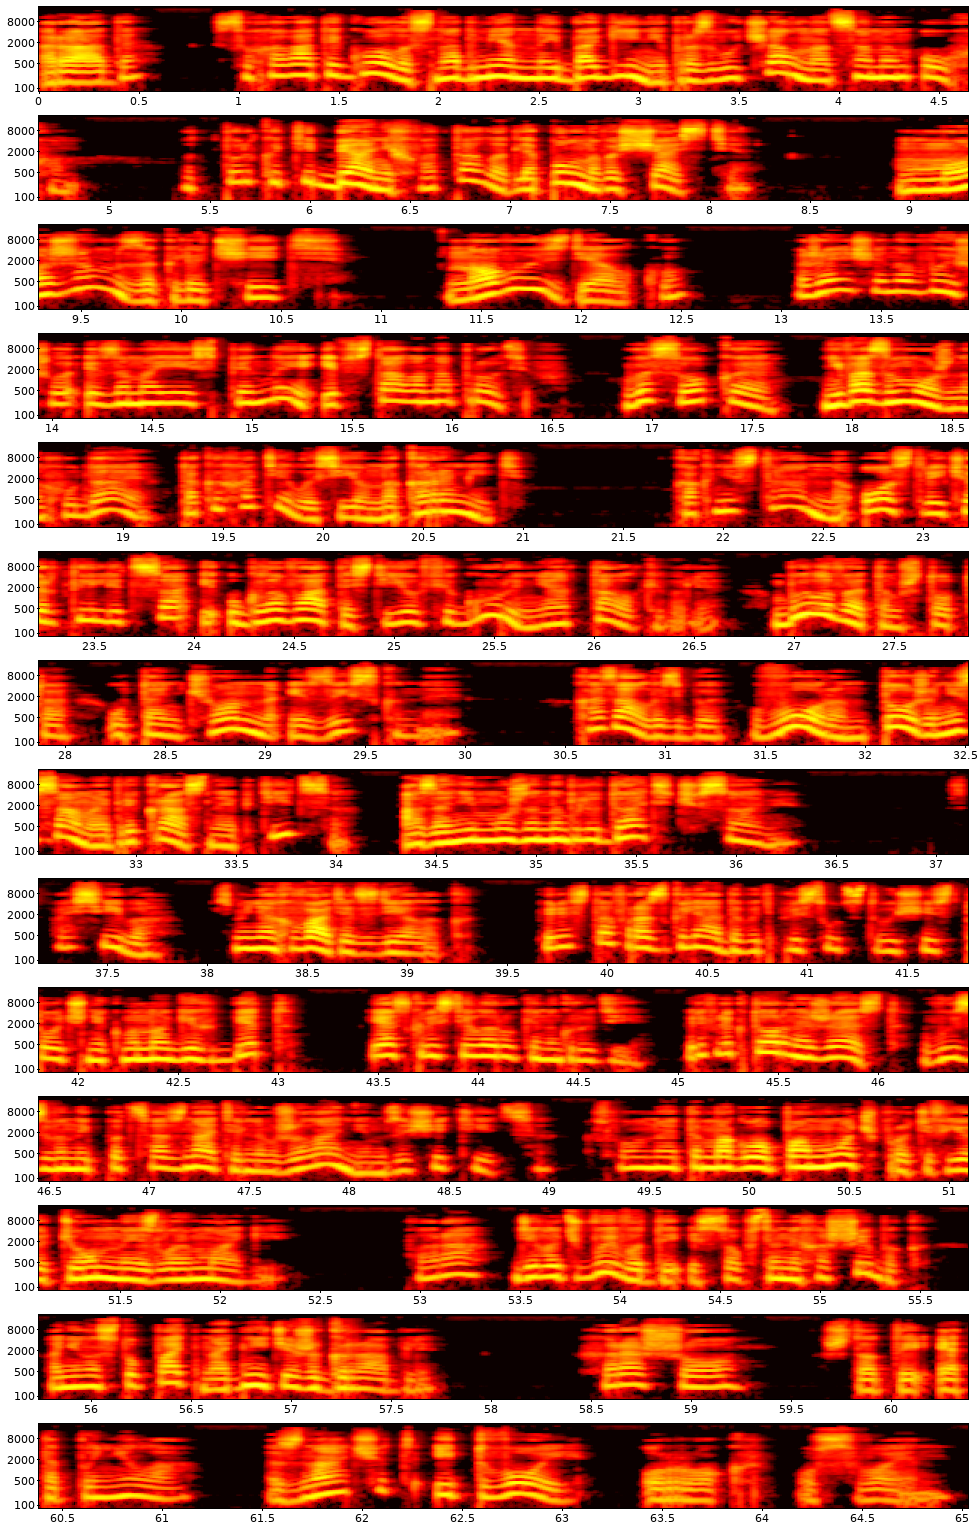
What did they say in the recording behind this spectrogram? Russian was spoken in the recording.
Рада? Суховатый голос надменной богини прозвучал над самым ухом. Вот только тебя не хватало для полного счастья. Можем заключить новую сделку. Женщина вышла из-за моей спины и встала напротив. Высокая, невозможно худая, так и хотелось ее накормить. Как ни странно, острые черты лица и угловатость ее фигуры не отталкивали. Было в этом что-то утонченно изысканное. Казалось бы, ворон тоже не самая прекрасная птица, а за ним можно наблюдать часами. Спасибо, с меня хватит сделок. Перестав разглядывать присутствующий источник многих бед, я скрестила руки на груди. Рефлекторный жест, вызванный подсознательным желанием защититься, словно это могло помочь против ее темной и злой магии. Пора делать выводы из собственных ошибок а не наступать на одни и те же грабли. Хорошо, что ты это поняла. Значит, и твой урок усвоен.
